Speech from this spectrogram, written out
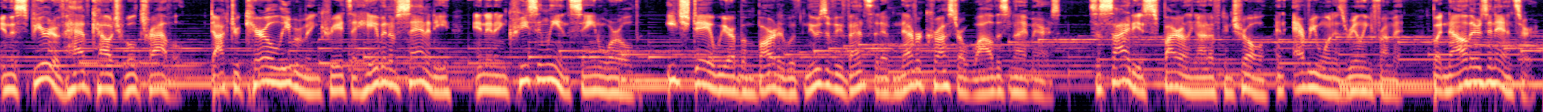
In the spirit of Have Couch Will Travel, Dr. Carole Lieberman creates a haven of sanity in an increasingly insane world. Each day, we are bombarded with news of events that have never crossed our wildest nightmares. Society is spiraling out of control, and everyone is reeling from it. But now there's an answer.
